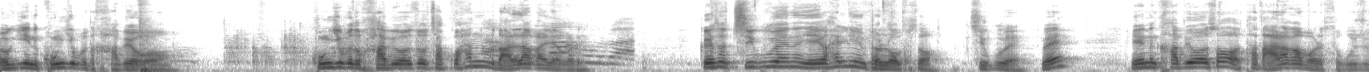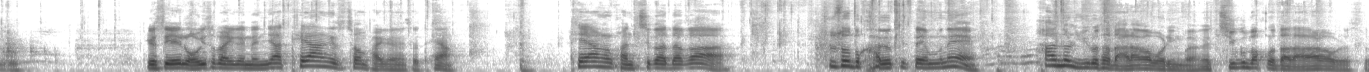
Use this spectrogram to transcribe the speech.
여기 있는 공기보다 가벼워. 공기보다 가벼워서 자꾸 하늘로 날아가려고 그래. 그래서 지구에는 얘가 헬륨이 별로 없어. 지구에. 왜? 얘는 가벼워서 다 날아가 버렸어, 우주로. 그래서 얘를 어디서 발견했냐? 태양에서 처음 발견했어, 태양. 태양을 관측하다가 수소도 가볍기 때문에 하늘 위로 다 날아가 버린 거야. 그래서 지구 밖으로 다 날아가 버렸어.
